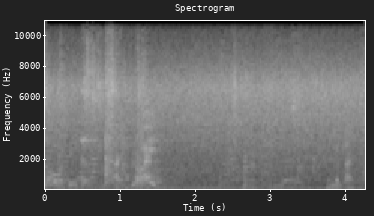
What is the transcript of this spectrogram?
Lô đi tới. Rồi. Mình lại.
